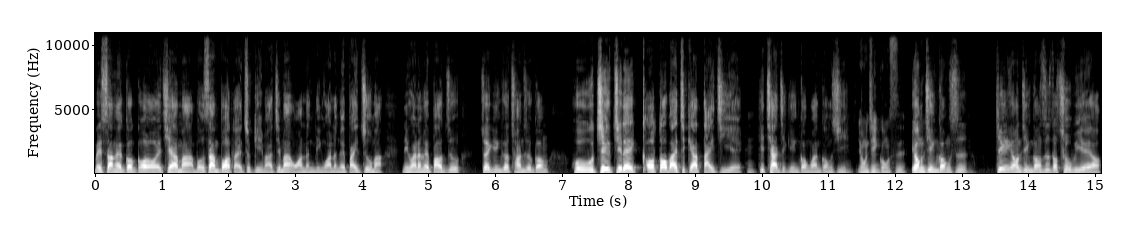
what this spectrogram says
要送迄个高路的车嘛，无送半台出去嘛，即摆换两另外两个牌主嘛，另外两个牌主最近佫传出讲，负责即个乌多摆即件代志的，嗯去请一间公关公司。永景公司，永景公司，这个永景公司做趣味的哦。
